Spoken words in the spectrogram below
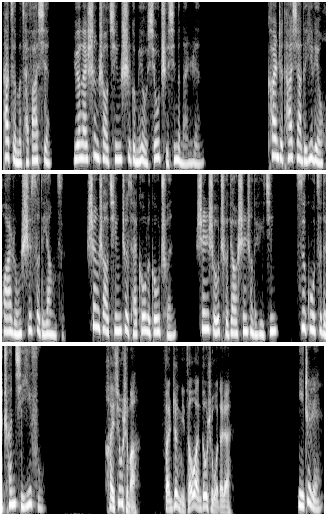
他怎么才发现，原来盛少卿是个没有羞耻心的男人。看着他吓得一脸花容失色的样子，盛少卿这才勾了勾唇，伸手扯掉身上的浴巾，自顾自的穿起衣服。害羞什么？反正你早晚都是我的人。你这人。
